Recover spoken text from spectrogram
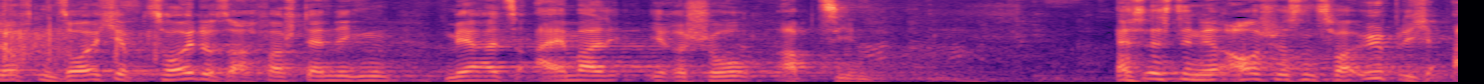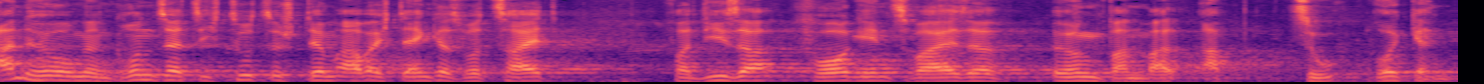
dürften solche Pseudosachverständigen mehr als einmal ihre Show abziehen. Es ist in den Ausschüssen zwar üblich, Anhörungen grundsätzlich zuzustimmen, aber ich denke, es wird Zeit, von dieser Vorgehensweise irgendwann mal abzurücken.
